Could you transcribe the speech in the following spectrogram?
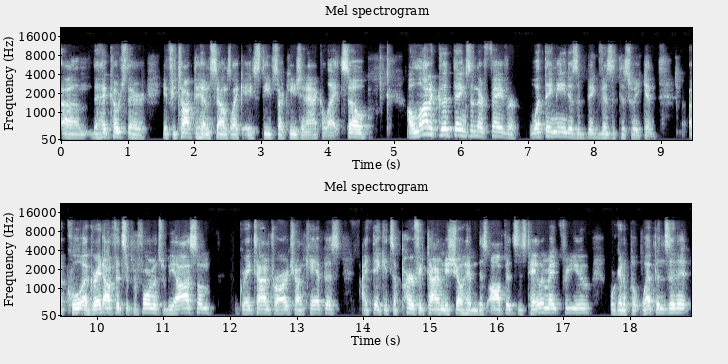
um, the head coach there, if you talk to him, sounds like a Steve Sarkisian acolyte. So a lot of good things in their favor. What they need is a big visit this weekend. A cool, a great offensive performance would be awesome. Great time for Arch on campus. I think it's a perfect time to show him this offense is tailor made for you. We're going to put weapons in it.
